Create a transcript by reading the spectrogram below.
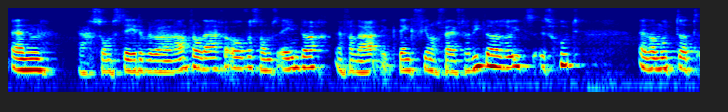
En ja, soms deden we er een aantal dagen over, soms één dag. En vandaar, ik denk 450 liter, zoiets is goed. En dan moet dat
